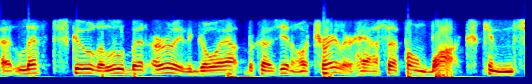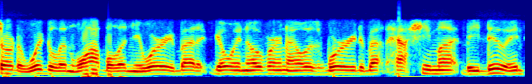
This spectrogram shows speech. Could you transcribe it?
uh, left school a little bit early to go out because you know a trailer house up on blocks can sort of wiggle and wobble, and you worry about it going over. And I was worried about how she might be doing.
